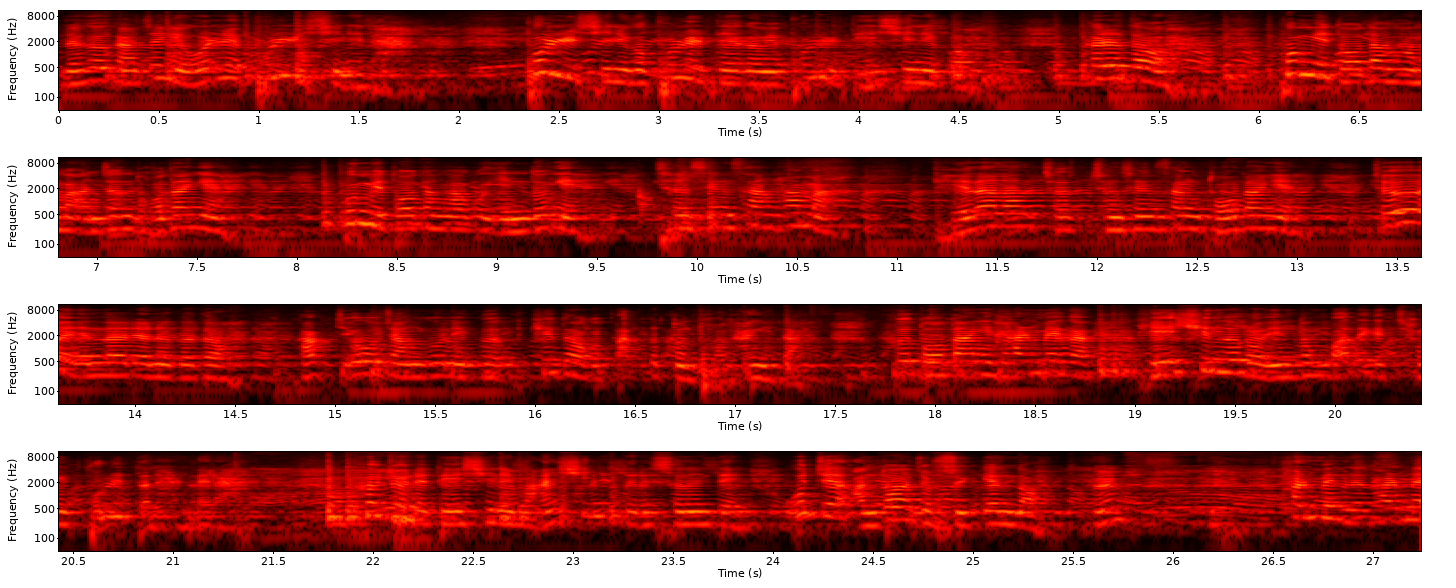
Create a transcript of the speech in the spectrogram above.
너가 가정이 원래 분리신이다. 분리신이고 분릴 대감이 분릴 대신이고 그래도 품이 도당하면 안전 도당에 품이 도당하고 인동에 천생상하마 대단한 저 천생상 도당에 저 옛날에는 그도 각지오 장군이 그 기도하고 닦았던 도당이다. 그 도당이 할매가 대신으로 인동바닥에 참 굴렸던 할매라. 허준의 대신에 만신이 들었었는데 어째 안 도와줄 수 있겠노? 응? 할매 너 할매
